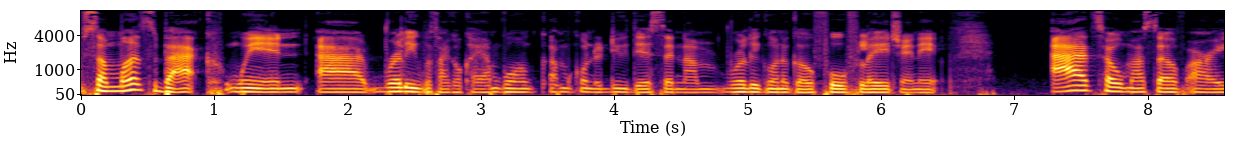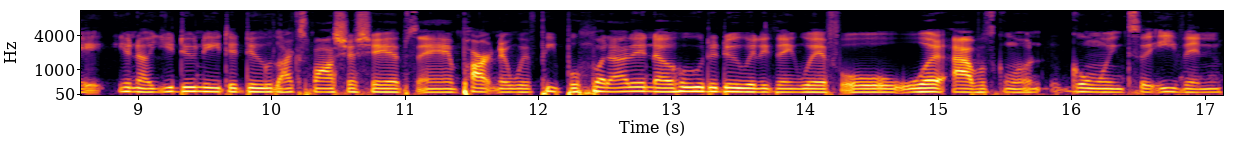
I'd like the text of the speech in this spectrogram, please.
some months back when I really was like, okay, I'm going I'm going to do this and I'm really going to go full fledged in it. I told myself, all right, you know, you do need to do like sponsorships and partner with people, but I didn't know who to do anything with or what I was going going to even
